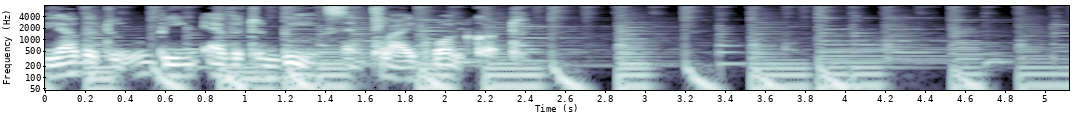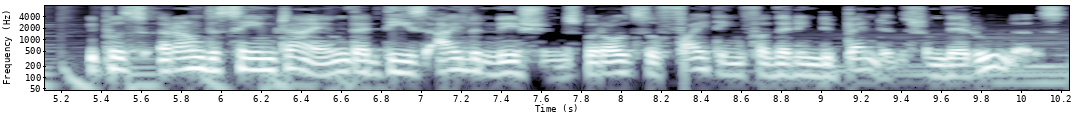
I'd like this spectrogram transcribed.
the other two being Everton Weekes and Clyde Walcott. It was around the same time that these island nations were also fighting for their independence from their rulers.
